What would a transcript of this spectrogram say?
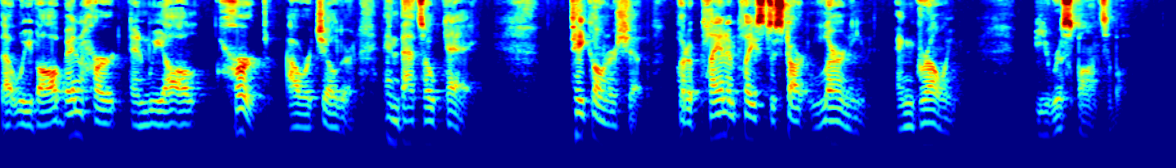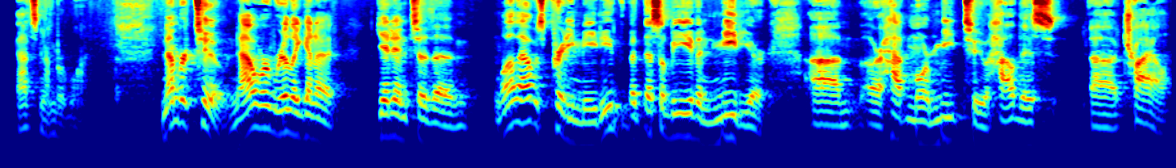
that we've all been hurt and we all hurt our children. And that's okay. Take ownership. Put a plan in place to start learning and growing. Be responsible. That's number one. Number two, now we're really going to get into the well, that was pretty meaty, but this will be even meatier um, or have more meat to how this uh, trial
